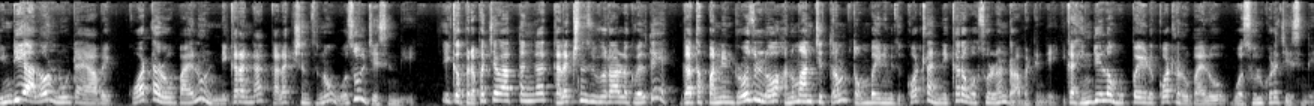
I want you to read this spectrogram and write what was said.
ఇండియాలో నూట యాభై కోట్ల రూపాయలు నికరంగా కలెక్షన్స్ను వసూలు చేసింది. ఇక ప్రపంచవ్యాప్తంగా కలెక్షన్స్ వివరాలకు వెళ్తే గత పన్నెండు రోజుల్లో హనుమాన్ చిత్రం తొంభై ఎనిమిది కోట్ల నికర వసూళ్ళను రాబట్టింది. ఇక హిందీలో ముప్పై ఏడు కోట్ల రూపాయలు వసూలు కూడా చేసింది.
